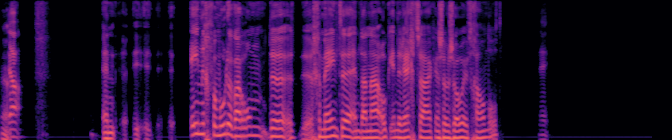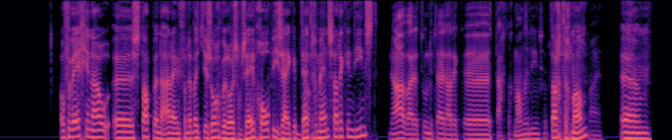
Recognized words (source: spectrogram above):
ja. En uh, enig vermoeden waarom de, de, gemeente en daarna ook in de rechtszaak en zo zo heeft gehandeld? Nee. Overweeg je nou uh, stappen naar aanleiding van wat je zorgbureaus om zeep geholpen? Je zei ik heb 30 mensen had ik in dienst. Nou, waar toen de tijd had ik 80 man in dienst. 80 man. Um,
